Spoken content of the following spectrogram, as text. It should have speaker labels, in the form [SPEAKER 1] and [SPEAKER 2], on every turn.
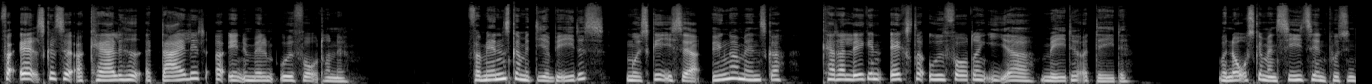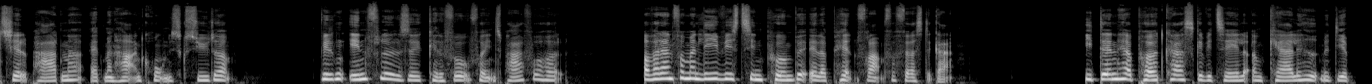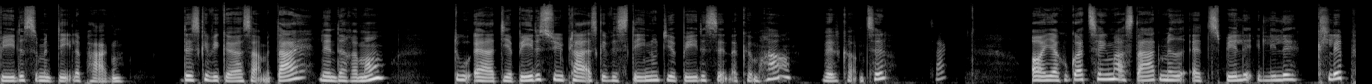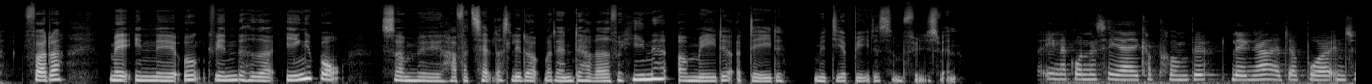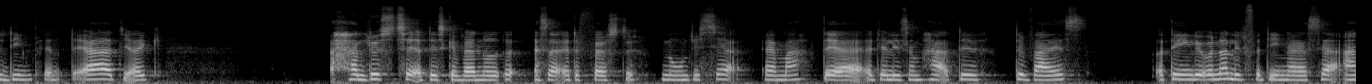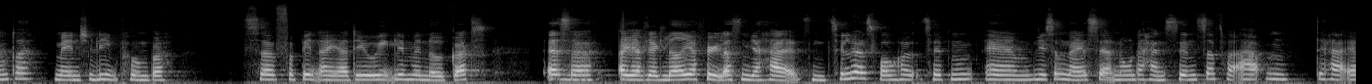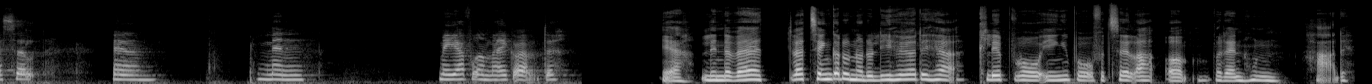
[SPEAKER 1] Forelskelse og kærlighed er dejligt og indimellem udfordrende. For mennesker med diabetes, måske især yngre mennesker, kan der ligge en ekstra udfordring i at mate og date. Hvornår skal man sige til en potentiel partner, at man har en kronisk sygdom? Hvilken indflydelse kan det få for ens parforhold? Og hvordan får man lige vist sin pumpe eller pen frem for første gang? I den her podcast skal vi tale om kærlighed med diabetes som en del af pakken. Det skal vi gøre sammen med dig, Linda Ramon. Du er diabetessygeplejerske ved Steno Diabetes Center København. Velkommen til.
[SPEAKER 2] Tak.
[SPEAKER 1] Og jeg kunne godt tænke mig at starte med at spille et lille klip for dig med en øh, ung kvinde, der hedder Ingeborg, som øh, har fortalt os lidt om, hvordan det har været for hende at mate og date med diabetes som følgesvend.
[SPEAKER 3] En af grundene til, at jeg ikke har pumpe længere, at jeg bruger insulinpen, det er, at jeg ikke har lyst til, at det skal være noget, altså at det første, nogen de ser af mig, det er, at jeg ligesom har det device. Og det er egentlig underligt, fordi når jeg ser andre med insulinpumper, så forbinder jeg det jo egentlig med noget godt. Altså, mm. Og jeg bliver glad, jeg føler, at jeg har et sådan, tilhørsforhold til dem. Øhm, ligesom når jeg ser nogen, der har en sensor på armen. Det har jeg selv. Øhm, men, men jeg bryder mig ikke om det.
[SPEAKER 1] Ja, Linda, hvad, hvad tænker du, når du lige hører det her klip, hvor Ingeborg fortæller om, hvordan hun har det?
